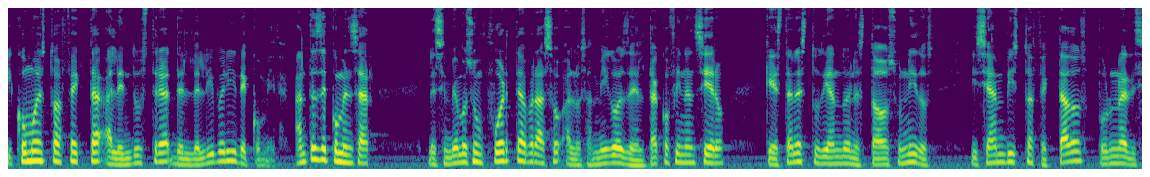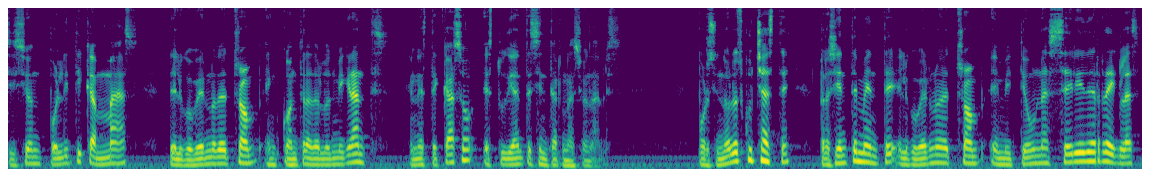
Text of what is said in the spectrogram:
y cómo esto afecta a la industria del delivery de comida. Antes de comenzar, les enviamos un fuerte abrazo a los amigos del Taco Financiero que están estudiando en Estados Unidos y se han visto afectados por una decisión política más del gobierno de Trump en contra de los migrantes en este caso estudiantes internacionales. Por si no lo escuchaste, recientemente el gobierno de Trump emitió una serie de reglas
